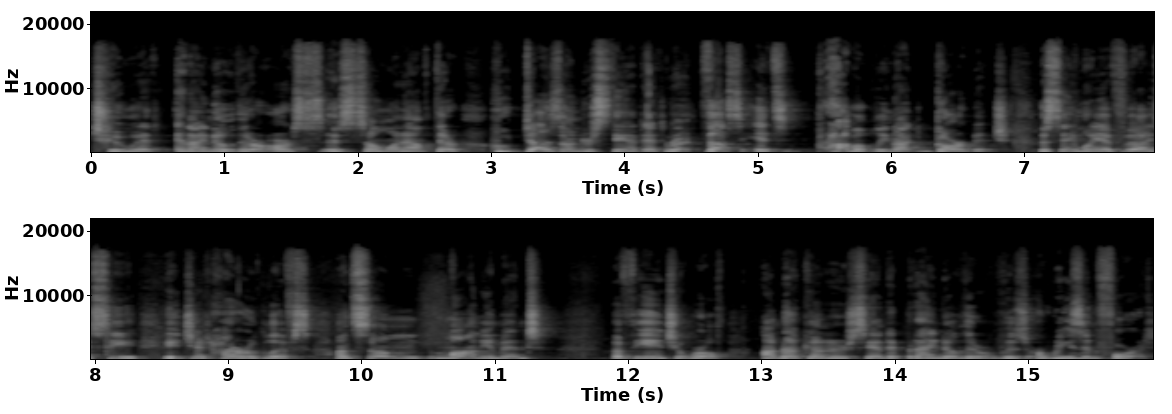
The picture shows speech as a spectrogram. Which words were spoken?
to it, and I know there are is someone out there who does understand it. Right. Thus, it's probably not garbage. The same way if I see ancient hieroglyphs on some monument of the ancient world, I'm not going to understand it, but I know there was a reason for it.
